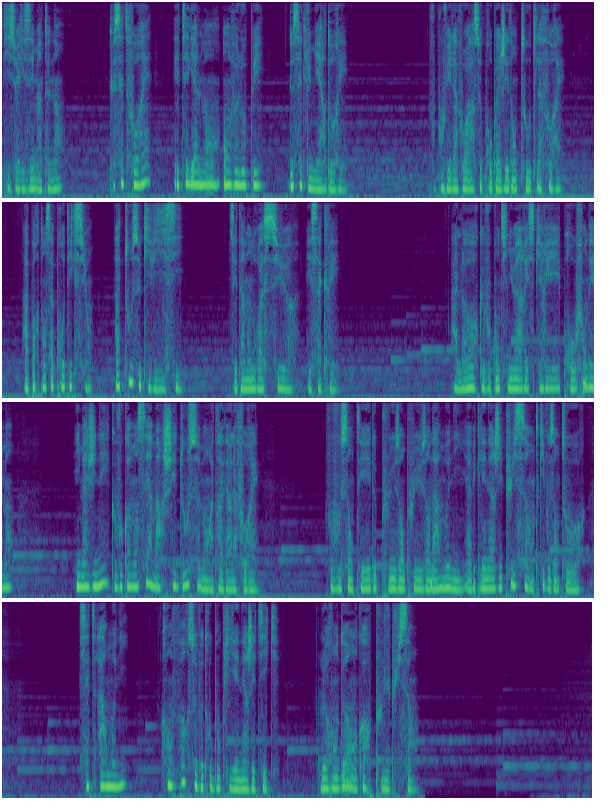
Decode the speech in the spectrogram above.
Visualisez maintenant que cette forêt est également enveloppée de cette lumière dorée. Vous pouvez la voir se propager dans toute la forêt, apportant sa protection à tout ce qui vit ici. C'est un endroit sûr et sacré. Alors que vous continuez à respirer profondément, imaginez que vous commencez à marcher doucement à travers la forêt vous vous sentez de plus en plus en harmonie avec l'énergie puissante qui vous entoure. Cette harmonie renforce votre bouclier énergétique, le rendant encore plus puissant.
